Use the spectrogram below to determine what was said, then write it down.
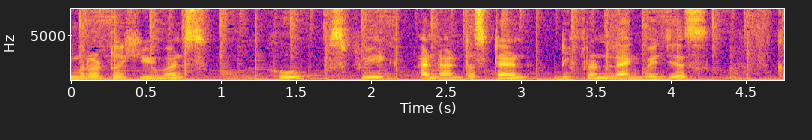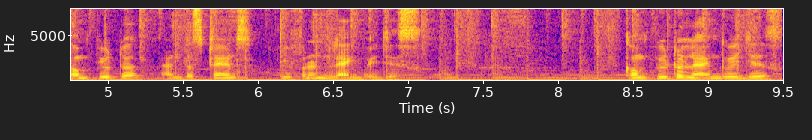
Similar to humans who speak and understand different languages, computer understands different languages. Computer languages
